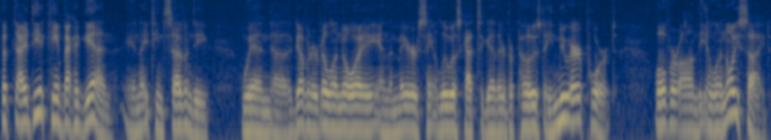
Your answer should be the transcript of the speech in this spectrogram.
But the idea came back again in 1970 when uh, the governor of Illinois and the mayor of St. Louis got together and proposed a new airport over on the Illinois side,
